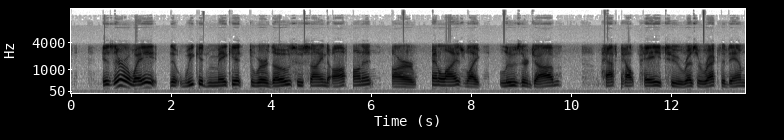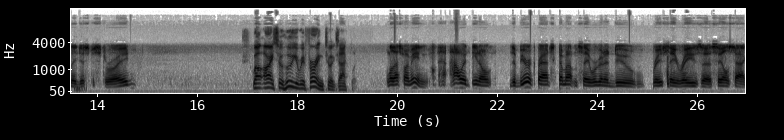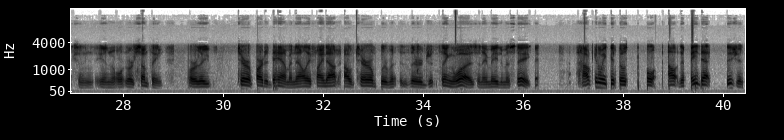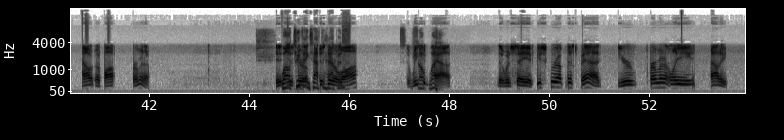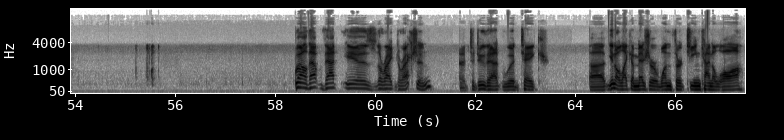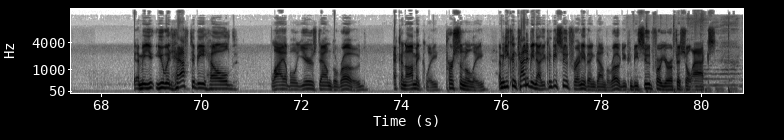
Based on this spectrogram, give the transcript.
is there a way that we could make it to where those who signed off on it are penalized, like lose their job, have to help pay to resurrect the dam they just destroyed? Well, all right. So who are you referring to exactly? Well, that's what I mean. How would you know? The bureaucrats come up and say we're going to do raise, say raise uh, sales tax in in or, or something, or they tear apart a dam, and now they find out how terrible their, their thing was, and they made a mistake. How can we get those people out that made that decision out of office permanent? Well, is two there, things have to happen. Is there a law that we So, could well- pass that would say if you screw up this bad, you're permanently out of Well, that that is the right direction. Uh, to do that would take, uh, you know, like a Measure 113 kind of law. I mean, you, you would have to be held liable years down the road, economically, personally. I mean, you can kind of be now. You can be sued for anything down the road. You can be sued for your official acts.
